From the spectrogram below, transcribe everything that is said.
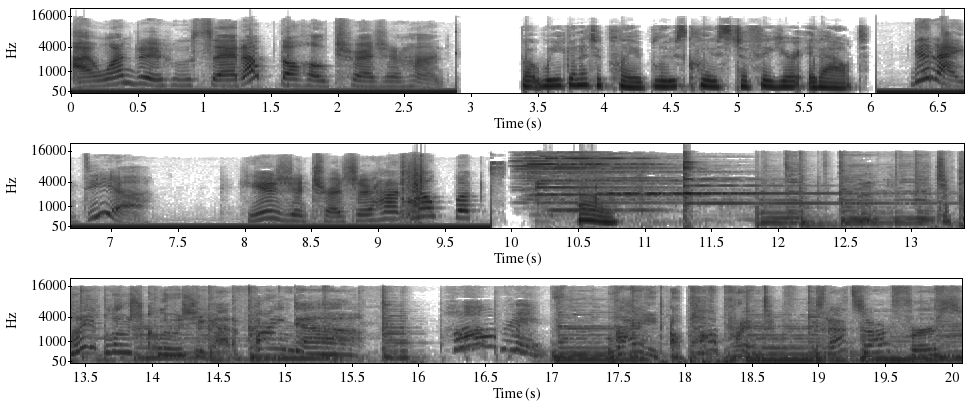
I wonder who set up the whole treasure hunt. But we gonna to play Blue's Clues to figure it out. Good idea! Here's your treasure hunt notebook. Oh, To play Blue's Clues, you gotta find a... Paw print! Right, a paw print. 'Cause that's our first...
